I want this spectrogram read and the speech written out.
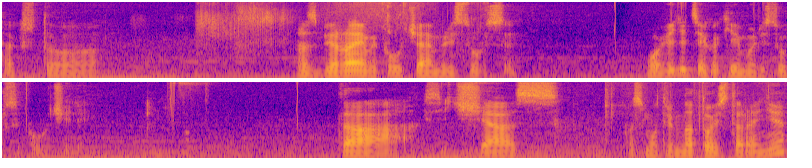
Так что разбираем и получаем ресурсы. О, видите, какие мы ресурсы получили? Так, сейчас Посмотрим на той стороне.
